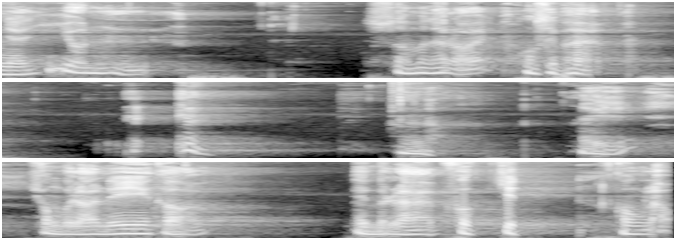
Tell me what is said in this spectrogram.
กันยายนสองพันห้าร้อยหกสิบห้าในช่วงเวลานี้ก็เป็นเวลาฝึกจิตของเรา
